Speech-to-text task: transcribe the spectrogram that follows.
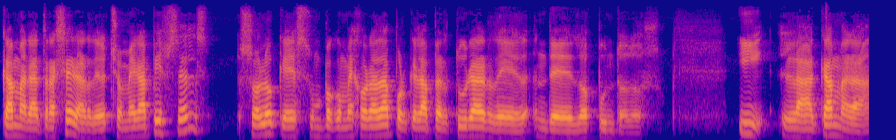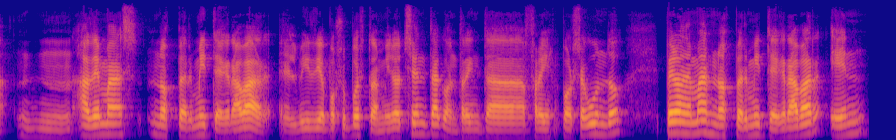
cámara trasera es de 8 megapíxeles solo que es un poco mejorada porque la apertura es de, 2.2. Y la cámara mm, además nos permite grabar el vídeo, por supuesto, a 1080 con 30 frames por segundo, pero además nos permite grabar en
